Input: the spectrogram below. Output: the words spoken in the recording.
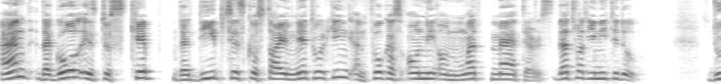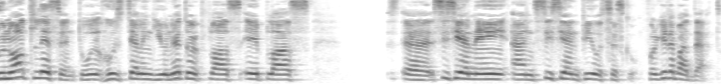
And the goal is to skip the deep Cisco style networking and focus only on what matters. That's what you need to do. Do not listen to who's telling you Network Plus, A Plus, uh, CCNA, and CCNP with Cisco. Forget about that.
